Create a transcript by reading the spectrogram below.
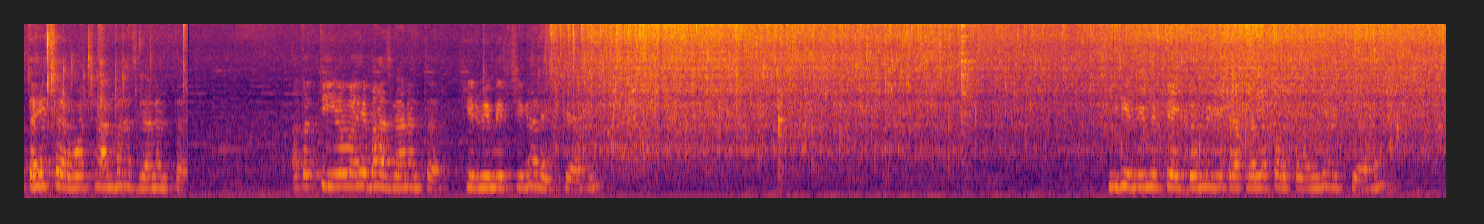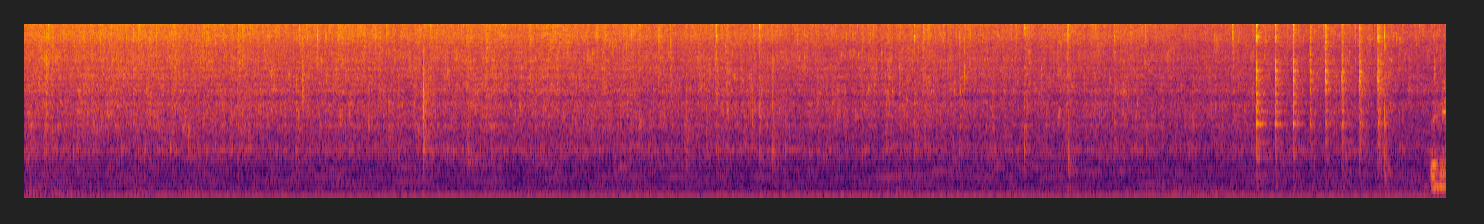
आता हे सर्व छान भाजल्यानंतर आता तीळ हे भाजल्यानंतर हिरवी मिरची घालायची आहे. ही हिरवी मिरची एक दोन मिनिटे आपल्याला परतवून घ्यायची आहे. तर हे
